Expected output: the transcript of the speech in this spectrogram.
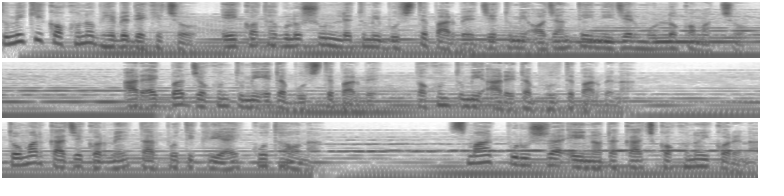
তুমি কি কখনো ভেবে দেখেছ, এই কথাগুলো শুনলে তুমি বুঝতে পারবে যে তুমি অজান্তেই নিজের মূল্য কমাচ্ছ। আর একবার যখন তুমি এটা বুঝতে পারবে, তখন তুমি আর এটা ভুলতে পারবে না। তোমার কাজে কর্মে তার প্রতিক্রিয়ায় কোথাও না। স্মার্ট পুরুষরা এই নটা কাজ কখনোই করে না।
